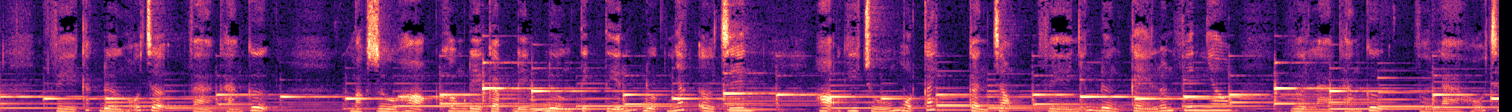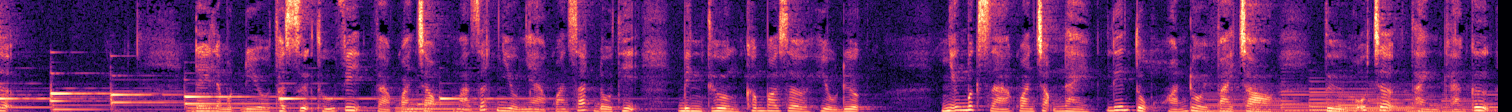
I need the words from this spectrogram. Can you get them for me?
về các đường hỗ trợ và kháng cự. Mặc dù họ không đề cập đến đường tịnh tiến được nhắc ở trên, họ ghi chú một cách cẩn trọng về những đường kẻ luân phiên nhau, vừa là kháng cự vừa là hỗ trợ đây là một điều thật sự thú vị và quan trọng mà rất nhiều nhà quan sát đồ thị bình thường không bao giờ hiểu được. Những mức giá quan trọng này liên tục hoán đổi vai trò từ hỗ trợ thành kháng cự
